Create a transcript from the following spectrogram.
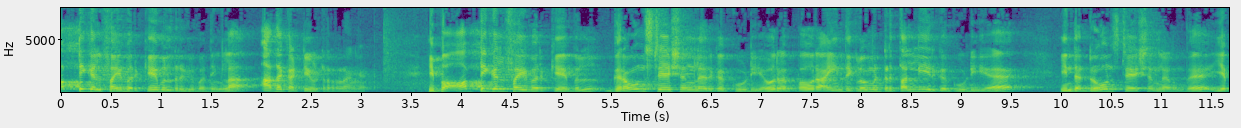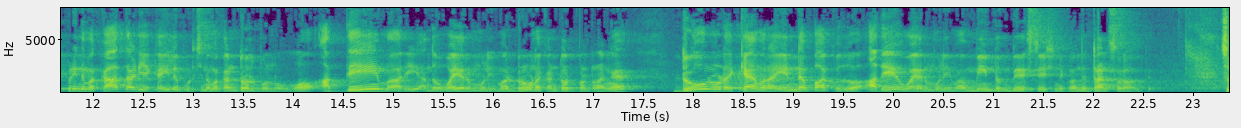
ஆப்டிக்கல் ஃபைபர் கேபிள் இருக்குது பார்த்தீங்களா அதை கட்டி விட்டுறாங்க. இப்போ ஆப்டிக்கல் ஃபைபர் கேபிள் கிரவுண்ட் ஸ்டேஷனில் இருக்கக்கூடிய ஒரு இப்போ ஒரு ஐந்து கிலோமீட்டர் தள்ளி இருக்கக்கூடிய இந்த ட்ரோன் ஸ்டேஷன்ல இருந்து எப்படி நம்ம காத்தாடியை கையில் பிடிச்சி நம்ம கண்ட்ரோல் பண்ணுவோமோ அதே மாதிரி அந்த ஒயர் மூலிமா ட்ரோனை கண்ட்ரோல் பண்ணுறாங்க ட்ரோனோட கேமரா என்ன பார்க்குதோ அதே ஒயர் மூலிமா மீண்டும் பேஸ் ஸ்டேஷனுக்கு வந்து ட்ரான்ஸ்ஃபர் ஆகுது. ஸோ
